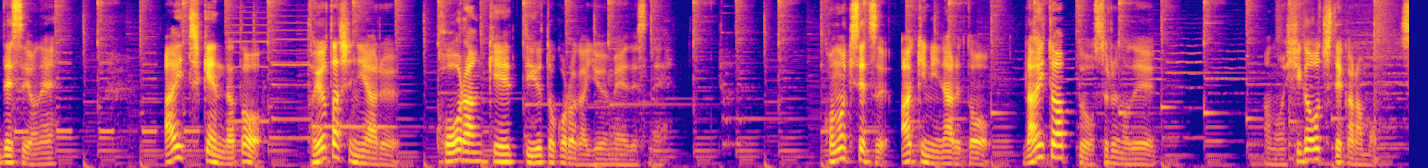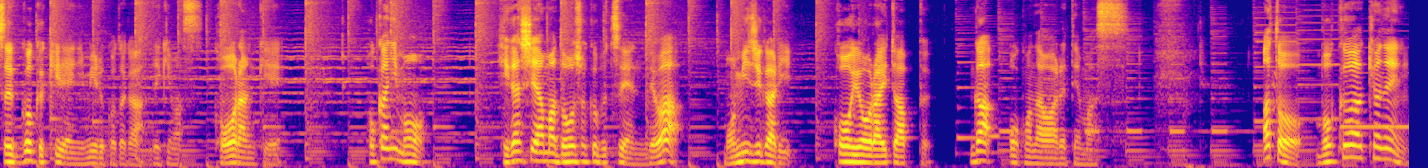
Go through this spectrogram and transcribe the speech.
ですよね。愛知県だと豊田市にある高蘭系っていうところが有名ですね。この季節秋になるとライトアップをするのであの日が落ちてからもすっごく綺麗に見ることができます。高蘭系。他にも東山動植物園ではもみじ狩り紅葉ライトアップが行われてます。あと僕は去年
